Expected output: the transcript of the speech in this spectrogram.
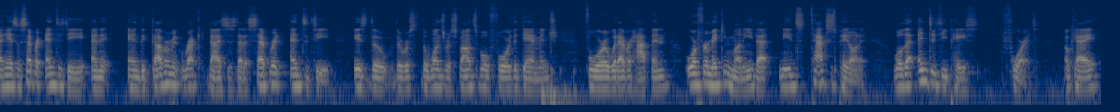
and he has a separate entity, and it and the government recognizes that a separate entity is the the the ones responsible for the damage for whatever happened or for making money that needs taxes paid on it. Well, the entity pays for it. Okay,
